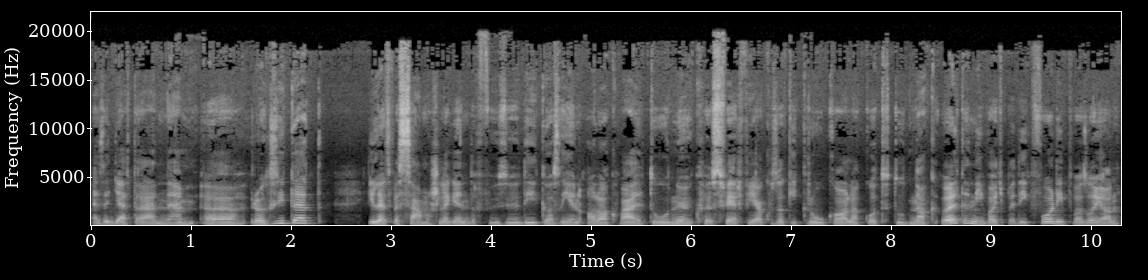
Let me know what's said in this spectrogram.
ez egyáltalán nem rögzített, illetve számos legenda fűződik az ilyen alakváltó nőkhöz, férfiakhoz, akik róka alakot tudnak ölteni, vagy pedig fordítva az olyan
